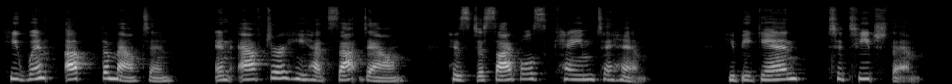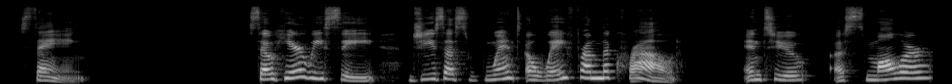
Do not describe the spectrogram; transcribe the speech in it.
he went up the mountain, and after he had sat down, his disciples came to him. He began to teach them, saying, So here we see Jesus went away from the crowd into a smaller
